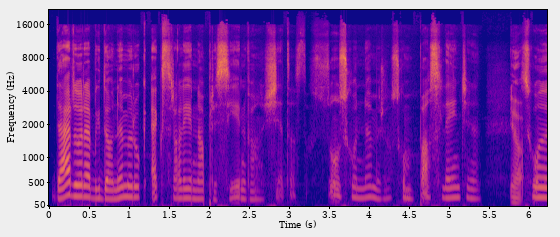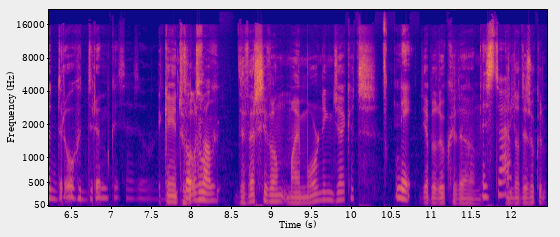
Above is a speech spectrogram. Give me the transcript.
daardoor heb ik dat nummer ook extra leren appreciëren. Van shit, dat is toch zo'n schoon nummer, zo'n schoon baslijntje en Ja. schone droge drummetjes en zo. Ken je Tot toevallig ook van. de versie van My Morning Jacket? Nee, Die hebben dat ook gedaan. is het waar? En dat is ook een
